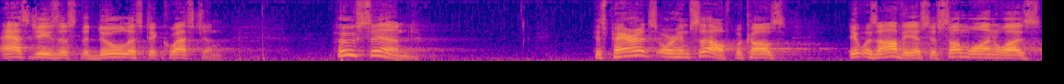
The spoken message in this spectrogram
ask Jesus the dualistic question Who sinned? His parents or himself? Because it was obvious if someone was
